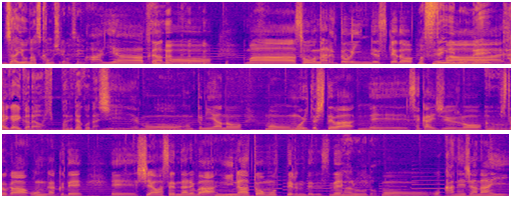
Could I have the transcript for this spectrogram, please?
財をなすかもしれませんあいやあのー、まあそうなるといいんですけど。まあすでにもうね、まあ、海外から引っ張りだこだし。もう本当にあのもう思いとしては、うん、えー、世界中の人が音楽で、えー、幸せになればいいなと思ってるんでですね、うん、なるほど。もうお金じゃない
